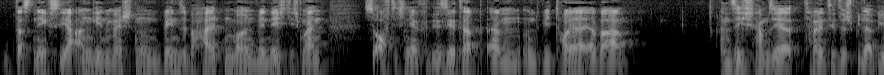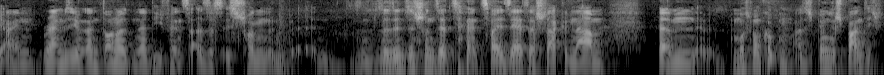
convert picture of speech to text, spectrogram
das nächste Jahr angehen möchten und wen sie behalten wollen, wen nicht. Ich meine, so oft ich ihn ja kritisiert habe ähm, und wie teuer er war, an sich haben sie ja talentierte Spieler wie ein Ramsey und ein Donald in der Defense. Also das ist schon, äh, sind, sind schon sehr, zwei sehr, sehr starke Namen. Ähm, muss man gucken. Also ich bin gespannt. Ich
